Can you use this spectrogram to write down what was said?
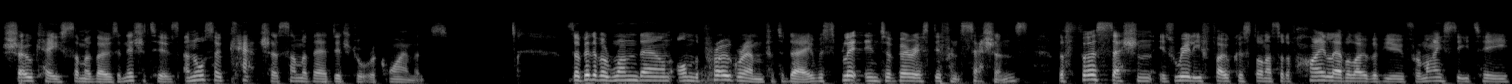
showcase some of those initiatives and also capture some of their digital requirements. So a bit of a rundown on the program for today. We're split into various different sessions. The first session is really focused on a sort of high-level overview from ICT,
